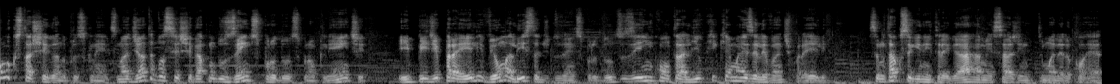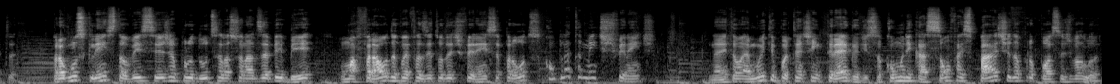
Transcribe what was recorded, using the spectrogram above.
Como que está chegando para os clientes? Não adianta você chegar com 200 produtos para um cliente e pedir para ele ver uma lista de 200 produtos e encontrar ali o que, que é mais relevante para ele. Você não está conseguindo entregar a mensagem de maneira correta. Para alguns clientes, talvez seja produtos relacionados a bebê, uma fralda que vai fazer toda a diferença. Para outros, completamente diferente. Né? Então, é muito importante a entrega disso. A comunicação faz parte da proposta de valor.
